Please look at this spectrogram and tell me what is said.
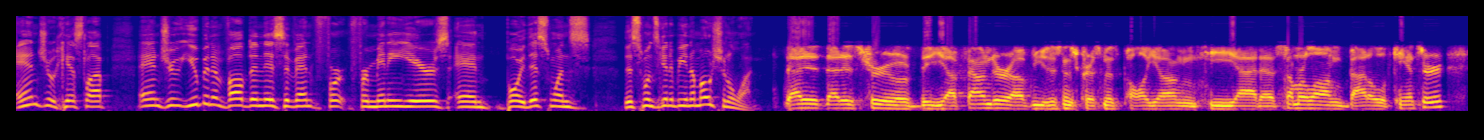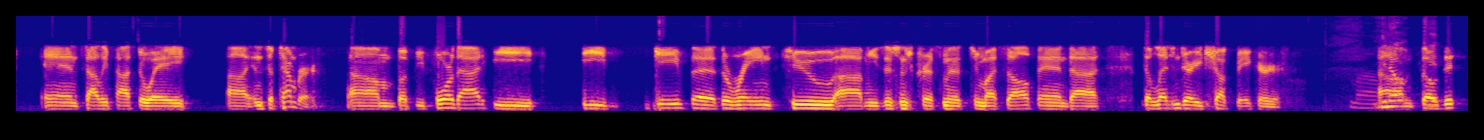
Andrew Hislop. Andrew, you've been involved in this event for, for many years, and boy, this one's this one's going to be an emotional one. That is that is true. The uh, founder of Musicians Christmas, Paul Young, he had a summer long battle with cancer, and sadly passed away uh, in September. Um, but before that, he he gave the the reins to uh, Musicians Christmas to myself and uh, the legendary Chuck Baker. You know, Um, so it- thi-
